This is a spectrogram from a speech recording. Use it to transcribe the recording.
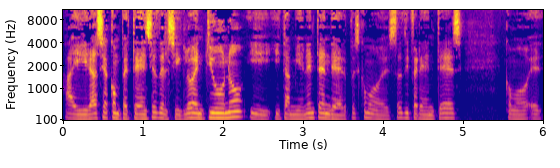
a, ir hacia competencias del siglo XXI y, también entender pues como estas diferentes como eh,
